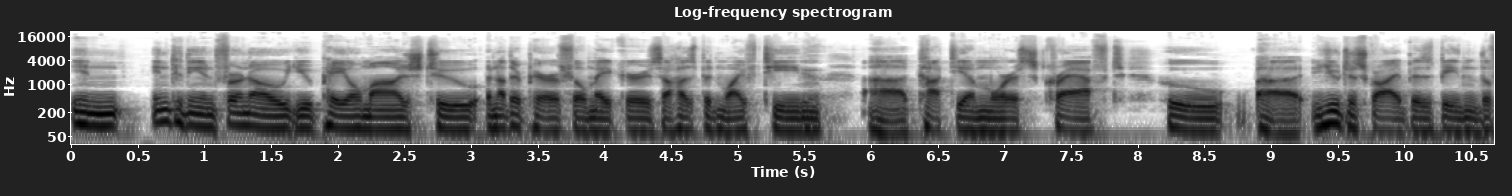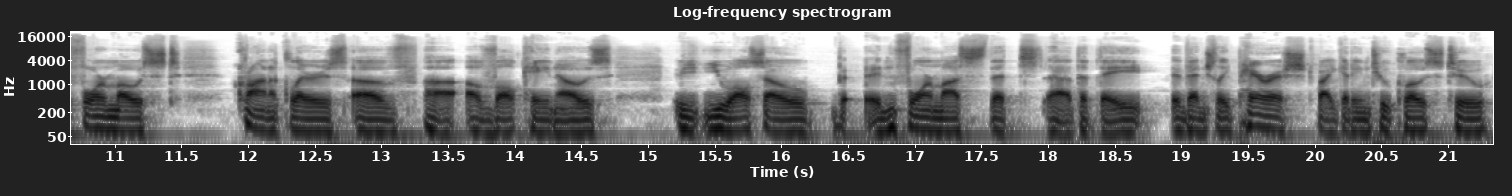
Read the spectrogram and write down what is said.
In Into the Inferno, you pay homage to another pair of filmmakers, a husband-wife team, yeah. uh, Katia Maurice Krafft, who uh, you describe as being the foremost chroniclers of uh, of volcanoes. You also inform us that uh, that they eventually perished by getting too close to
